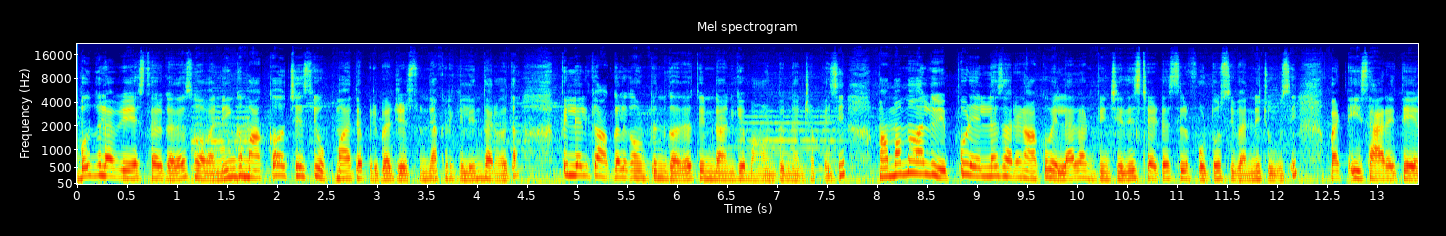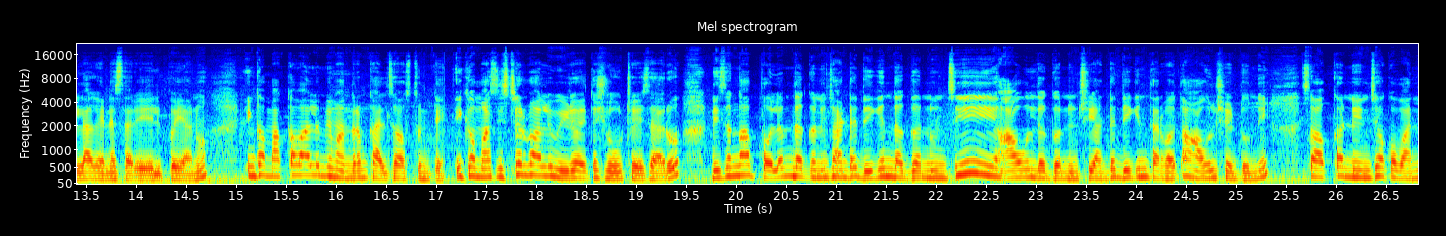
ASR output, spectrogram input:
బొద్దులు అవి వేస్తారు కదా సో అవన్నీ. ఇంకా మా అక్క వచ్చేసి ఉప్మా అయితే ప్రిపేర్ చేస్తుంది. అక్కడికి వెళ్ళిన తర్వాత పిల్లలకి ఆకలిగా ఉంటుంది కదా తినడానికి బాగుంటుంది అని చెప్పేసి. మా అమ్మమ్మ వాళ్ళు ఎప్పుడు వెళ్ళినా సరే నాకు వెళ్ళాలనిపించేది స్టేటస్లో ఫొటోస్ ఇవన్నీ చూసి బట్ ఈసారి అయితే ఎలాగైనా సరే వెళ్ళిపోయాను. ఇంకా మా అక్క వాళ్ళు మేమందరం కలిసి వస్తుంటే ఇక మా సిస్టర్ వాళ్ళు వీడియో అయితే షూట్ చేశారు. నిజంగా పొలం దగ్గర నుంచి అంటే దిగిన దగ్గర నుంచి ఆవుల దగ్గర నుంచి అంటే దిగిన తర్వాత ఆవుల షెడ్ ఉంది. సో అక్కడి నుంచి ఒక వన్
